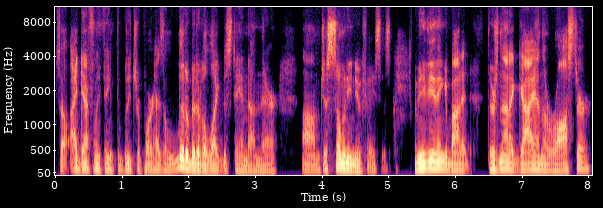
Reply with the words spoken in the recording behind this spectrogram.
So I definitely think the Bleach Report has a little bit of a leg to stand on there. Um, just so many new faces. I mean, if you think about it, there's not a guy on the roster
